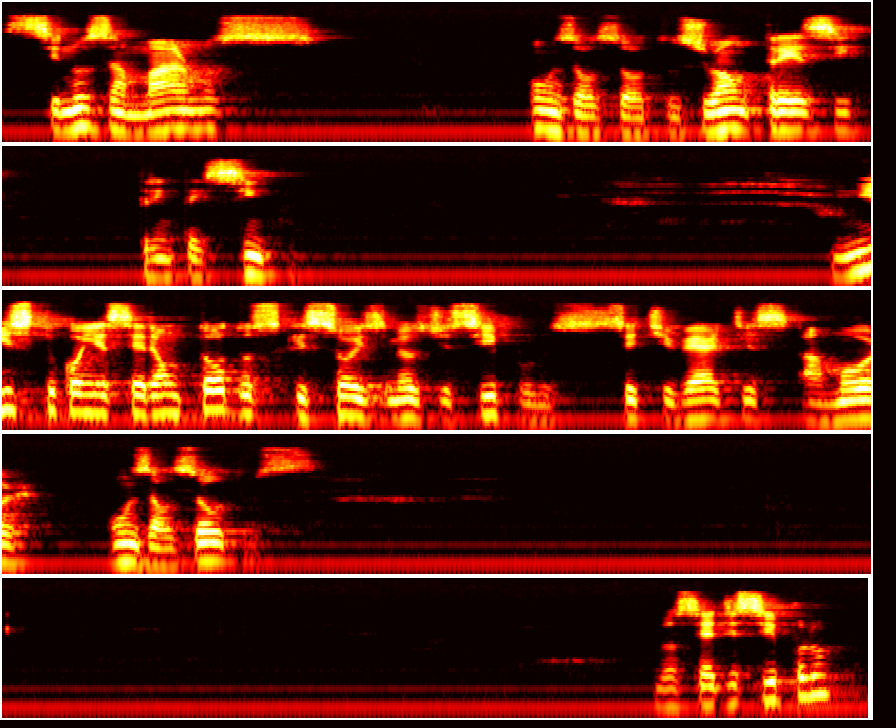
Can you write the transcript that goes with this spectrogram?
Se nos amarmos uns aos outros. João 13, 35. Nisto conhecerão todos que sois meus discípulos, se tiverdes amor uns aos outros. Você é discípulo?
